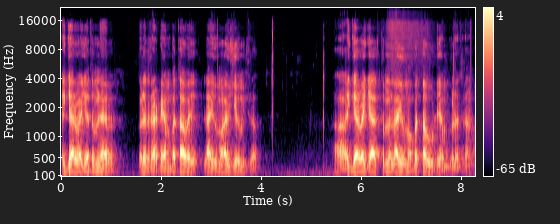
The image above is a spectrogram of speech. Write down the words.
અગિયાર વાગ્યા તમને ગળતરા ડેમ બતાવે લાઈવમાં આવી જાઓ મિત્ર. હા, અગિયાર વાગ્યા તમને લાઈવમાં બતાવું ડેમ ગળતરાનો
